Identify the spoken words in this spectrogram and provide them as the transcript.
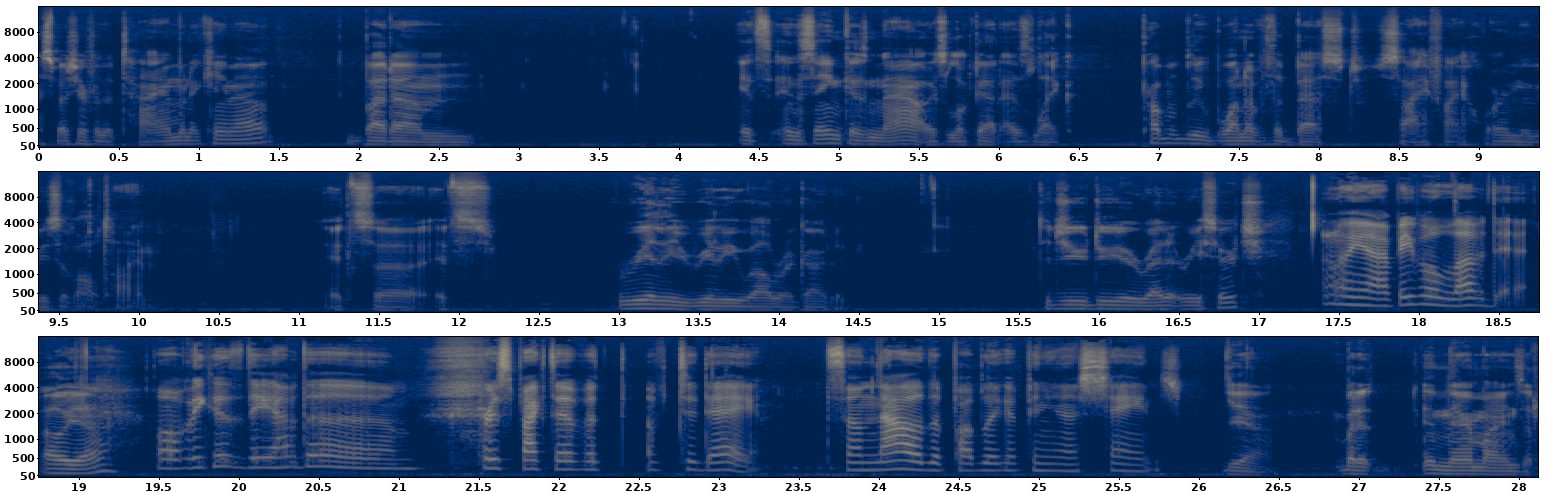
especially for the time when it came out, but um, it's insane because now it's looked at as like probably one of the best sci-fi horror movies of all time. It's uh, it's really really well regarded. Did you do your Reddit research? oh yeah, people loved it. Oh yeah. Well, because they have the perspective of, of today. So now the public opinion has changed. Yeah, but it, in their minds, it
